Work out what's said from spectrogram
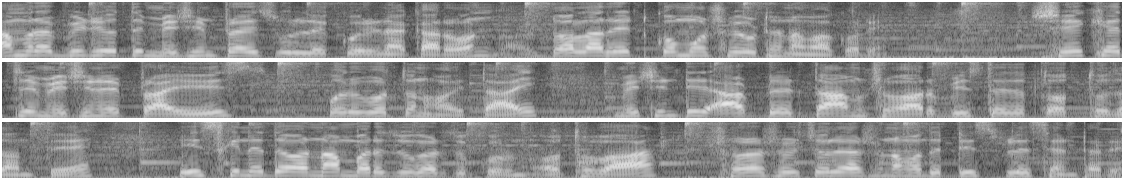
আমরা ভিডিওতে মেশিন প্রাইস উল্লেখ করি না কারণ ডলার রেট ক্রমশই ওঠানামা করে। সেক্ষেত্রে মেশিনের প্রাইস পরিবর্তন হয়, তাই মেশিনটির আপডেট দাম সহ আর বিস্তারিত তথ্য জানতে স্ক্রিনে দেওয়া নাম্বারে যোগাযোগ করুন অথবা সরাসরি চলে আসুন আমাদের ডিসপ্লে সেন্টারে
